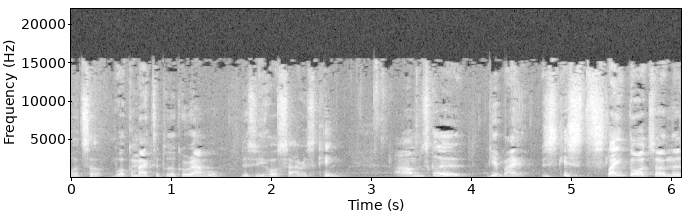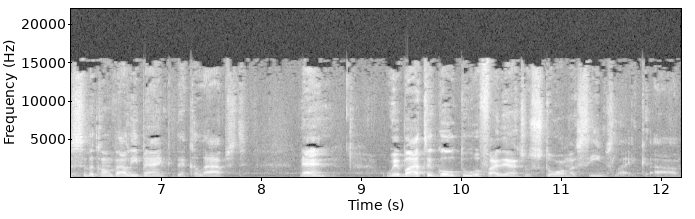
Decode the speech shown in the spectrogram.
What's up? Welcome back to Political Ramble. This is your host Cyrus King. I'm just gonna give my just get slight thoughts on the Silicon Valley Bank that collapsed. Man, we're about to go through a financial storm. It seems like um,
